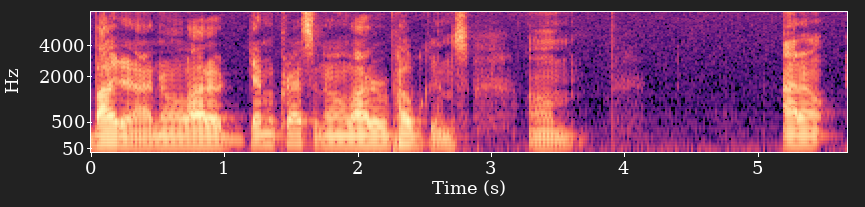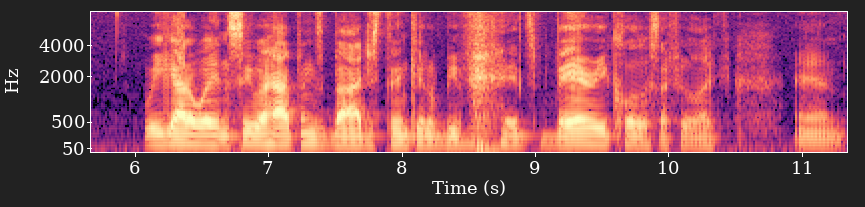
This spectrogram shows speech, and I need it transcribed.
Biden. I know a lot of Democrats. I know a lot of Republicans. Um, I don't, we got to wait and see what happens, but I just think it'll be, it's very close, I feel like and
